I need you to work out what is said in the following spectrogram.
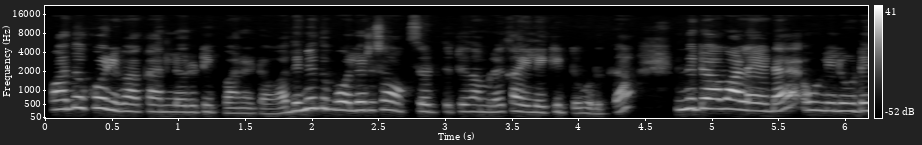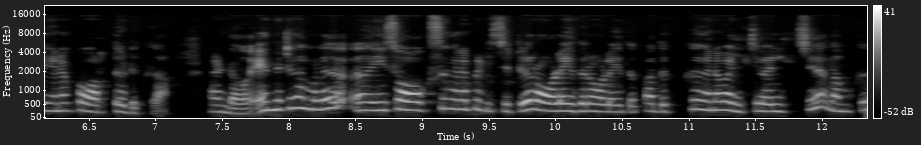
അപ്പോൾ അതൊക്കെ ഒഴിവാക്കാനുള്ള ഒരു ടിപ്പാണ് കേട്ടോ. അതിന് ഇതുപോലെ ഒരു സോക്സ് എടുത്തിട്ട് നമ്മൾ കയ്യിലേക്ക് ഇട്ട് കൊടുക്കുക. എന്നിട്ട് ആ വളയുടെ ഉള്ളിലൂടെ ഇങ്ങനെ കോർത്തെടുക്കുക. കണ്ടോ? എന്നിട്ട് നമ്മൾ ഈ സോക്സ് ഇങ്ങനെ പിടിച്ചിട്ട് റോൾ ചെയ്ത് റോൾ ചെയ്ത് പതുക്കെ ഇങ്ങനെ വലിച്ച് വലിച്ച് നമുക്ക്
